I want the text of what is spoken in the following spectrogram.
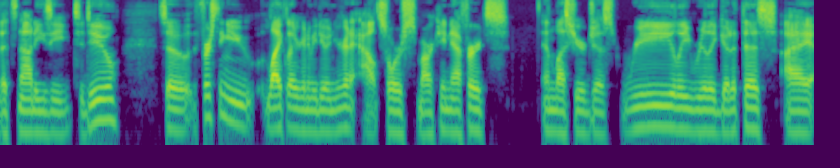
It's not easy to do. So the first thing you likely are going to be doing, you're going to outsource marketing efforts unless you're just really, really good at this. I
